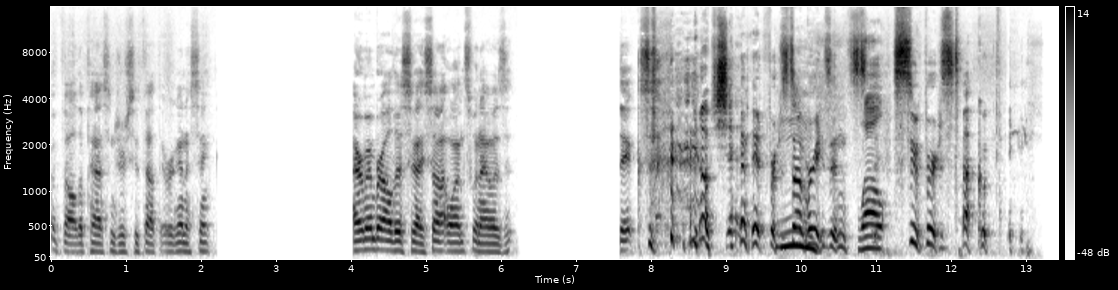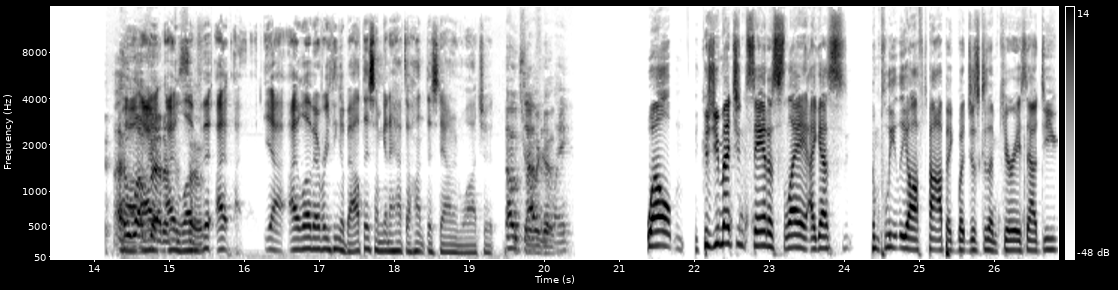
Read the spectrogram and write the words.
of all the passengers who thought they were going to sink. I remember all this. I saw it once when I was six. Oh shit. and it for some reason Well- super stuck with me. I Uh, love that episode. I love that. I, I yeah, I love everything about this. I'm gonna have to hunt this down and watch it. Oh, It's really definitely. Well, because you mentioned Santa Slay, I guess completely off topic, but just because I'm curious now, do you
